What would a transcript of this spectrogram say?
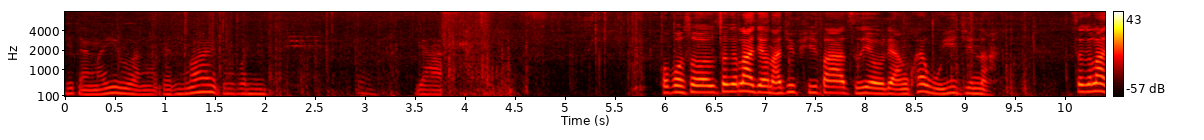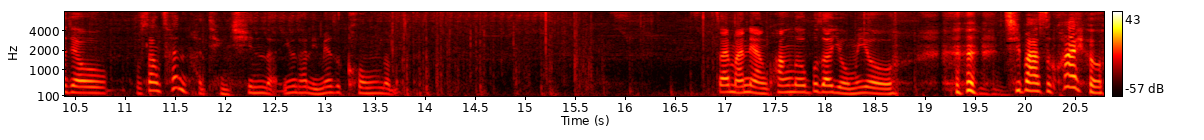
cái đàn lấy ruộng đến nói tôi bên già 婆婆说这个辣椒拿去批发只有两块五一斤呐，这个辣椒不上秤，还挺轻的，因为它里面是空的嘛。摘满两筐都不知道有没有 七八十块哦。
